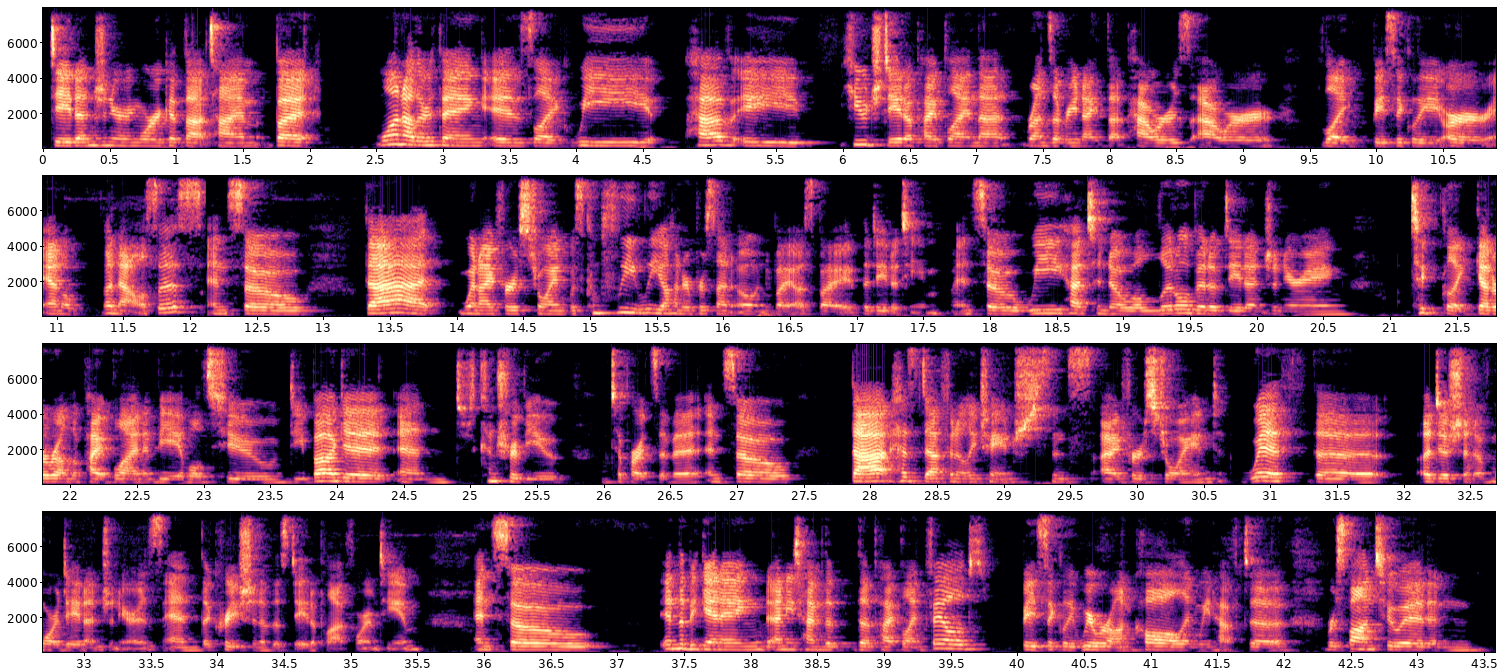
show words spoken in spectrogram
data engineering work at that time. But one other thing is like we have a huge data pipeline that runs every night that powers our like basically our anal- analysis. And so that when I first joined was completely 100% owned by us by the data team. And so we had to know a little bit of data engineering to like get around the pipeline and be able to debug it and contribute to parts of it. And so that has definitely changed since I first joined with the addition of more data engineers and the creation of this data platform team. And so in the beginning, anytime the, the pipeline failed, basically we were on call and we'd have to respond to it and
